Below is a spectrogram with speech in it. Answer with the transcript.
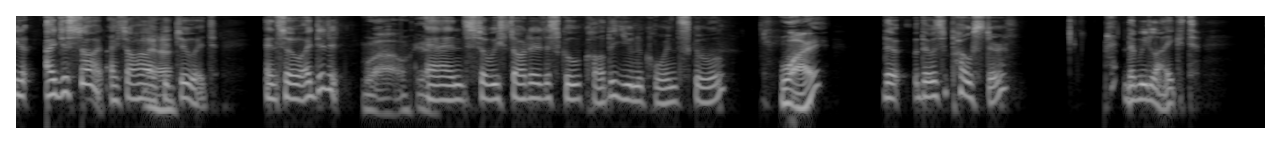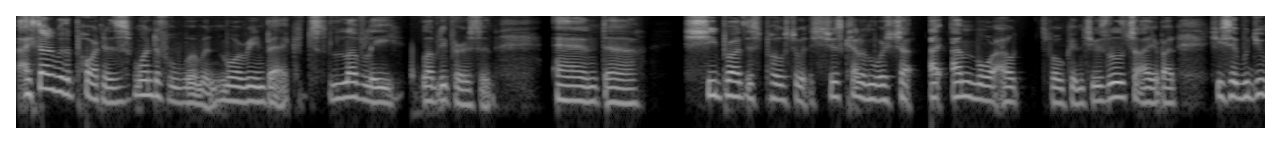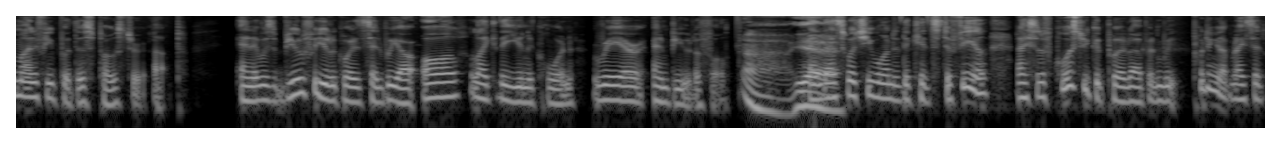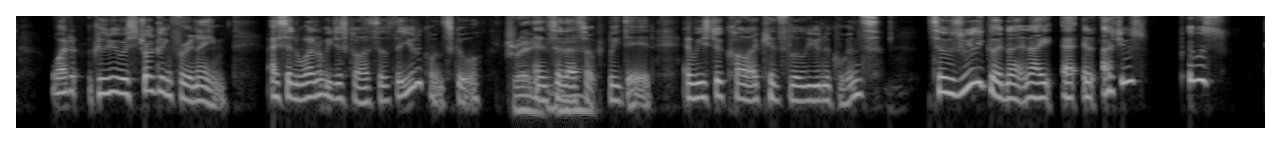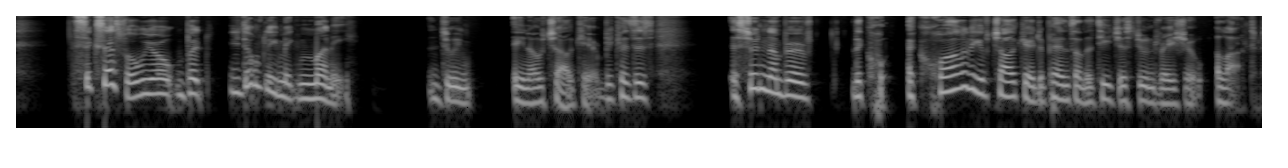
You know, I just saw it. I saw how I could do it, and so I did it. Wow. Yeah. And so we started a school called the Unicorn School. Why? There, there was a poster that we liked. I started with a partner, this wonderful woman, Maureen Beck, just lovely, lovely person, and uh, she brought this poster. with- She was kind of more shy. I, I'm more outspoken. She was a little shy about. It. She said, "Would you mind if you put this poster up?" And it was a beautiful unicorn. It said, "We are all like the unicorn, rare and beautiful." Ah, yeah. And that's what she wanted the kids to feel. And I said, of course we could put it up. And we putting it up. And I said, what? Because we were struggling for a name. I said, why don't we just call ourselves the Unicorn School? great. And so that's what we did. And we used to call our kids little unicorns. So it was really good. And I, and I uh, it actually was, it was successful. We were, but you don't really make money doing, you know, childcare because there's a certain number of the a quality of childcare depends on the teacher student ratio a lot.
